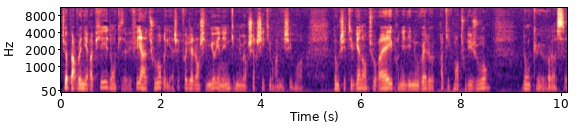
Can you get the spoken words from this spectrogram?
tu vas pas revenir à pied. Donc ils avaient fait un tour et à chaque fois que j'allais en chimio, il y en a une qui venait me rechercher, qui me ramenait chez moi. Donc j'étais bien entourée, ils prenaient des nouvelles pratiquement tous les jours. Donc voilà, c'est.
